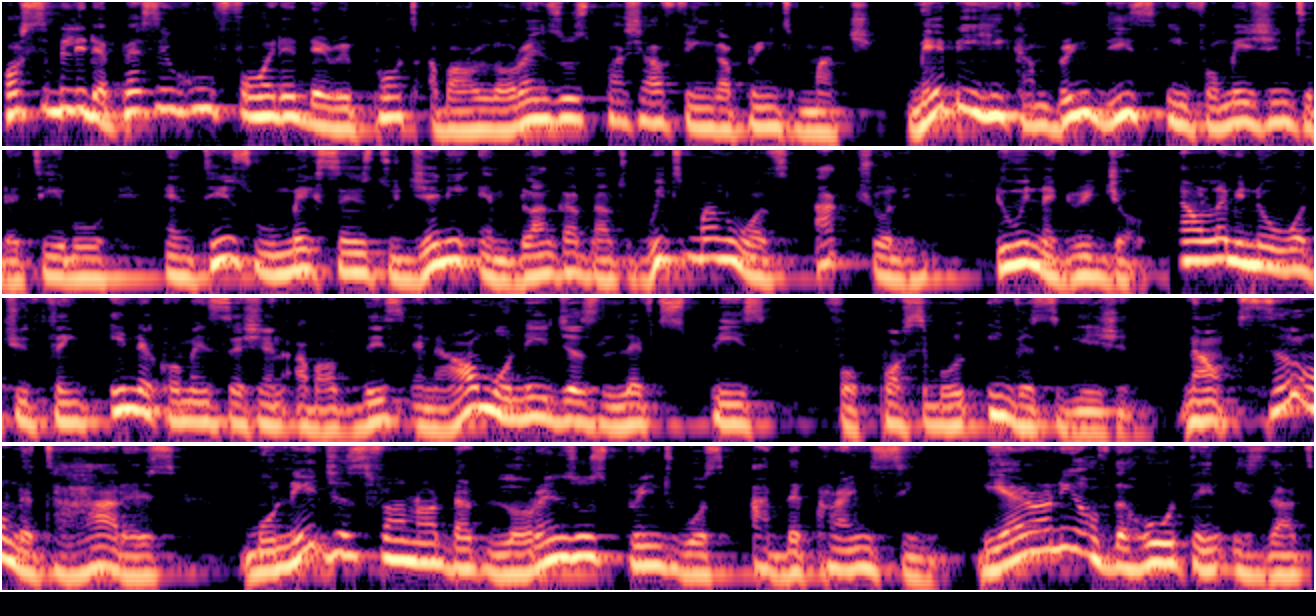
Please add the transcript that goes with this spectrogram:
Possibly the person who forwarded the report about Lorenzo's partial fingerprint match. Maybe he can bring this information to the table and things will make sense to Jenny and Blanca that Whitman was actually doing a great job. Now let me know what you think in the comment section about this and how Monet just left space for possible investigation. Now, still on the Tejadas, Monet just found out that Lorenzo's print was at the crime scene. The irony of the whole thing is that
